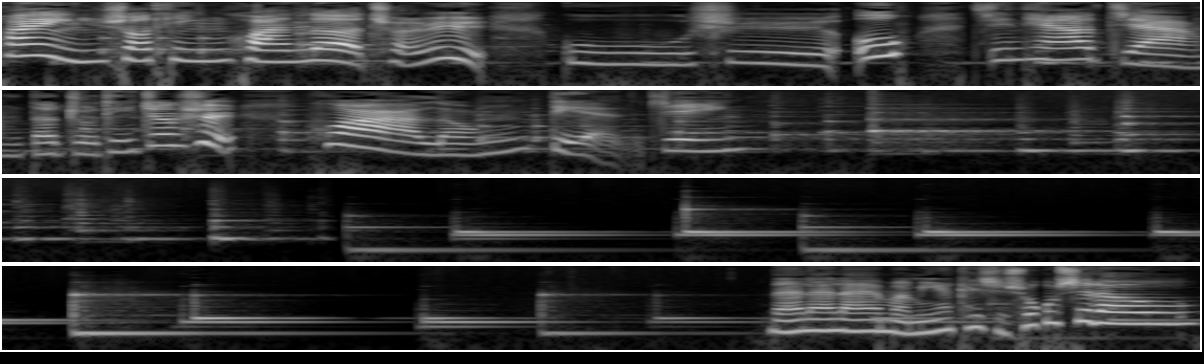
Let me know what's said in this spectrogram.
欢迎收听《欢乐成语故事屋》。今天要讲的主题就是画龙点睛。来来来，妈咪要开始说故事喽。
